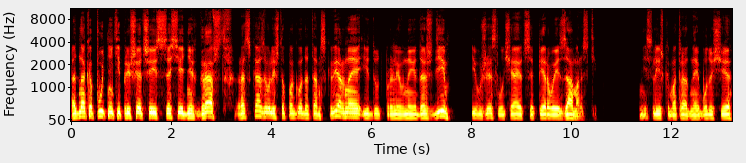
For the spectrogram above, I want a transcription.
Однако путники, пришедшие из соседних графств, рассказывали, что погода там скверная, идут проливные дожди, и уже случаются первые заморозки. Не слишком отрадное будущее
